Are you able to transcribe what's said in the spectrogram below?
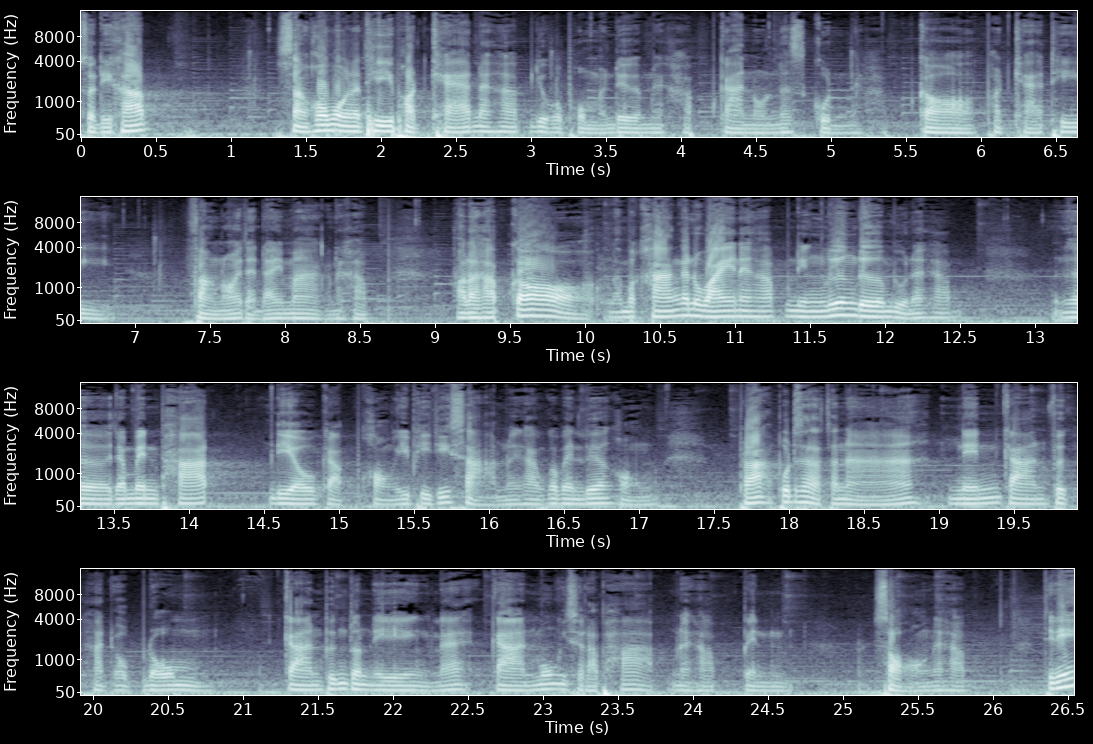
สวัสดีครับ สังคมหกนาทีพอดแคสต์นะครับ อยู่กับผมเหมือนเดิมนะครับ การนนทสกุลนะครับ ก็พอดแคสต์ที่ฟังน้อยแต่ได้มากนะครับ เอาละครับก็เรามาค้างกันไว้นะครับยังเรื่องเดิมอยู่นะครับเออจะเป็น part เดียวกับของ EP ที่ 3 นะครับ ก็เป็นเรื่องของพระพุทธศาสนา เน้นการฝึกหัดอบรม การพึ่งตนเองและการมุ่งอิสรภาพนะครับเป็น 2 นะครับ ทีนี้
